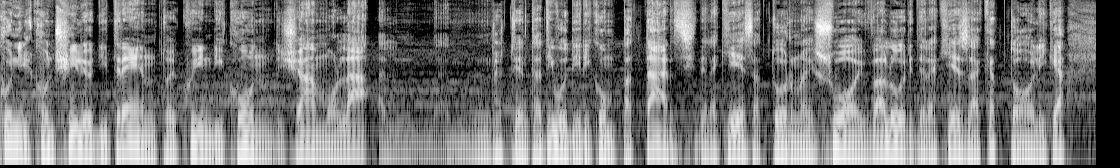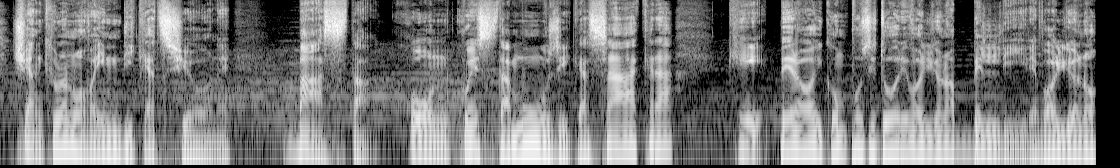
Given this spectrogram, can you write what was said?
con il concilio di Trento e quindi con diciamo la un tentativo di ricompattarsi della Chiesa attorno ai suoi valori della Chiesa cattolica, c'è anche una nuova indicazione. Basta con questa musica sacra che però i compositori vogliono abbellire, vogliono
